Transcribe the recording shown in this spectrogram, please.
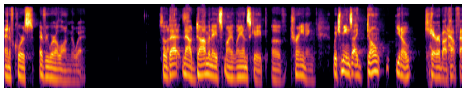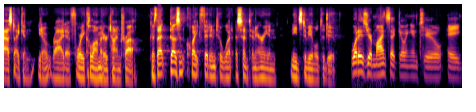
And of course, everywhere along the way. So oh, that now dominates my landscape of training, which means I don't, you know, care about how fast I can, you know, ride a 40 kilometer time trial because that doesn't quite fit into what a centenarian needs to be able to do. What is your mindset going into a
